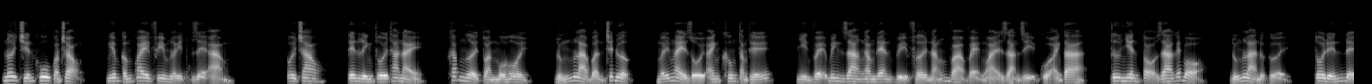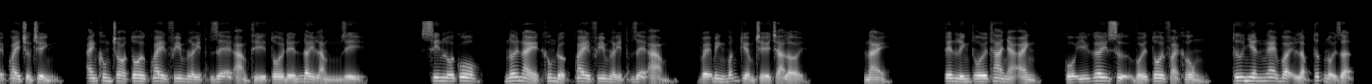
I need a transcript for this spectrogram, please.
nơi chiến khu quan trọng, nghiêm cấm quay phim là ít dễ ảm. Ôi chao, tên lính thối tha này, khắp người toàn mồ hôi, đúng là bẩn chết được. Mấy ngày rồi anh không tắm thế, nhìn vệ binh ra ngăm đen vì phơi nắng và vẻ ngoài giản dị của anh ta, tự nhiên tỏ ra ghét bỏ, đúng là nực cười. Tôi đến để quay chương trình, anh không cho tôi quay phim là ít dễ ảm thì tôi đến đây làm gì? Xin lỗi cô, nơi này không được quay phim là ít dễ ảm, vệ binh vẫn kiềm chế trả lời. Này, tên lính thối tha nhà anh cố ý gây sự với tôi phải không? Tư nhiên nghe vậy lập tức nổi giận,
